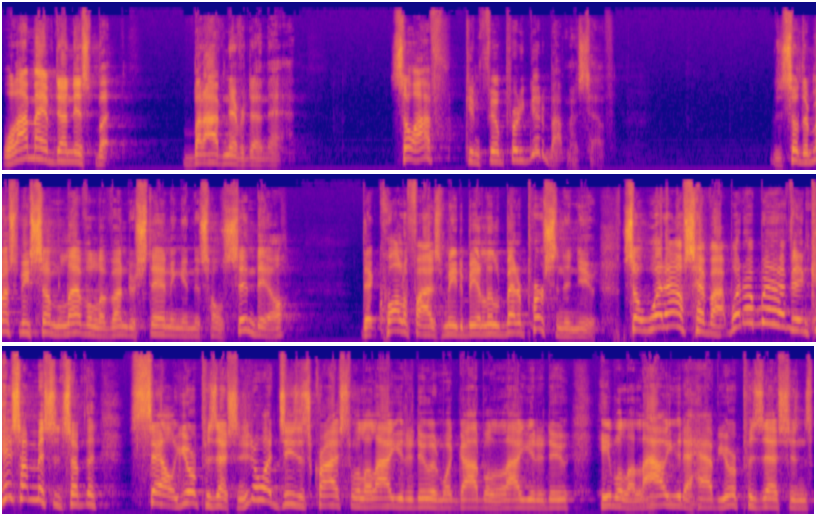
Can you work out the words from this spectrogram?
Well, I may have done this, but but I've never done that. So I can feel pretty good about myself. So there must be some level of understanding in this whole sin deal that qualifies me to be a little better person than you. So what else have I? What in case I'm missing something, sell your possessions. You know what Jesus Christ will allow you to do and what God will allow you to do? He will allow you to have your possessions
